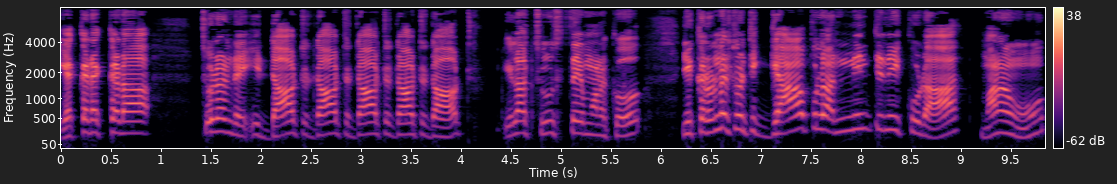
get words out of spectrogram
ఎక్కడెక్కడ? చూడండి ఈ dot dot dot dot dot ఇలా చూస్తే మనకు ఇక్కడ ఉన్నటువంటి గ్యాపులు అన్నింటినీ కూడా మనము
